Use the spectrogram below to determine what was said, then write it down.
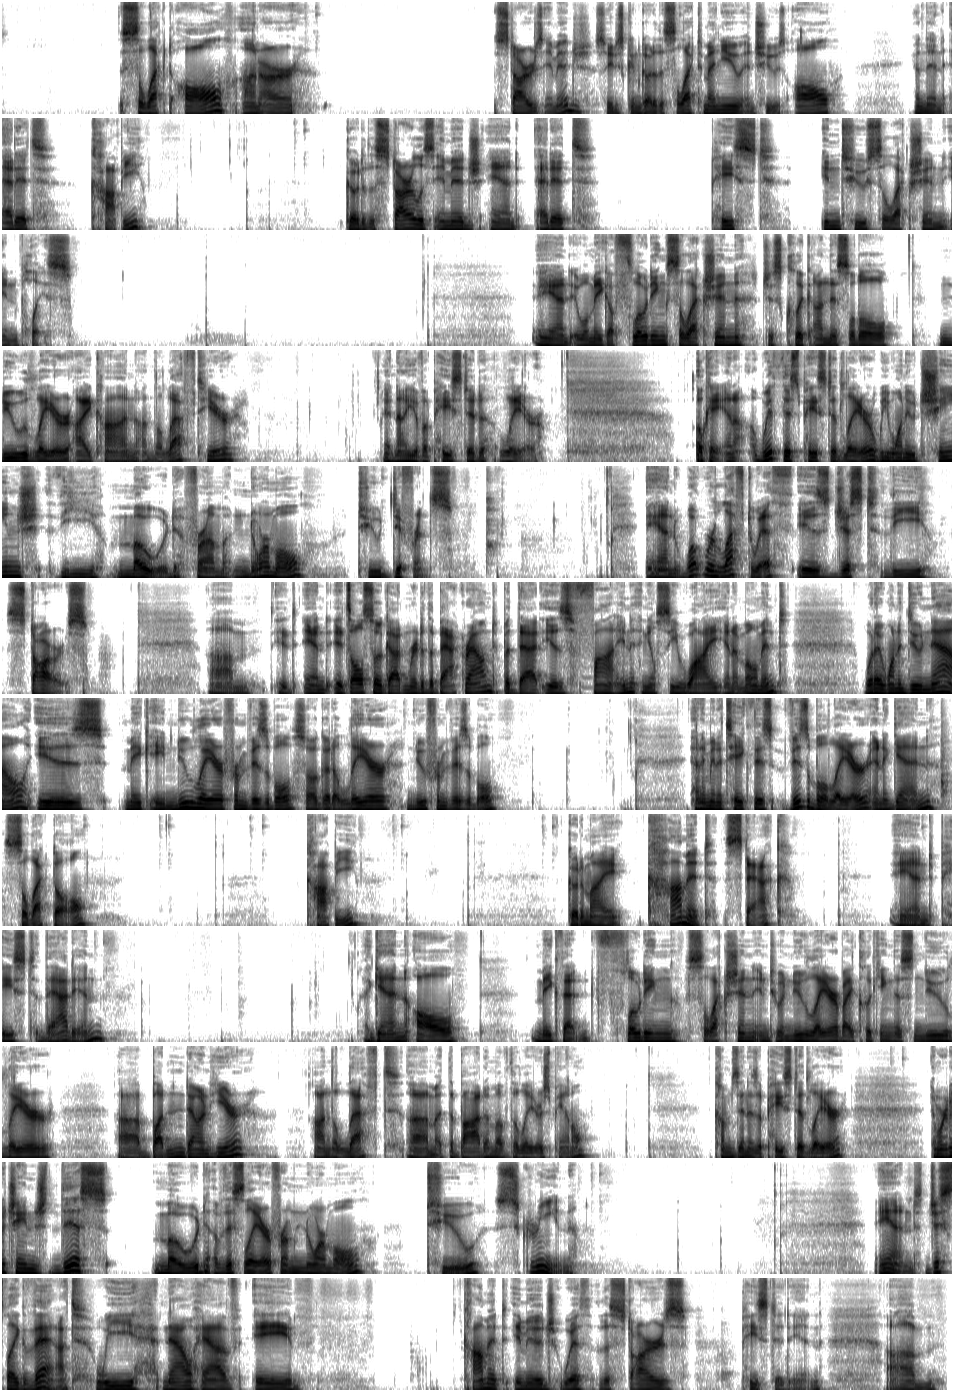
select all on our stars image. So you just can go to the select menu and choose all and then edit copy. Go to the starless image and edit paste into selection in place. And it will make a floating selection. Just click on this little new layer icon on the left here. And now you have a pasted layer. Okay, and with this pasted layer, we want to change the mode from normal to difference. And what we're left with is just the stars. Um, it, and it's also gotten rid of the background, but that is fine, and you'll see why in a moment. What I want to do now is make a new layer from visible. So I'll go to layer, new from visible, and I'm going to take this visible layer and again, select all, copy, go to my comet stack and paste that in. Again, I'll make that floating selection into a new layer by clicking this new layer uh, button down here on the left um, at the bottom of the layers panel comes in as a pasted layer. And we're going to change this mode of this layer from normal to screen. And just like that, we now have a comet image with the stars pasted in. Um,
